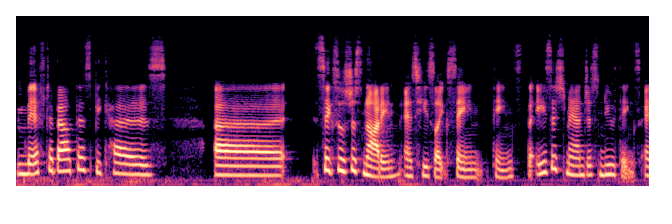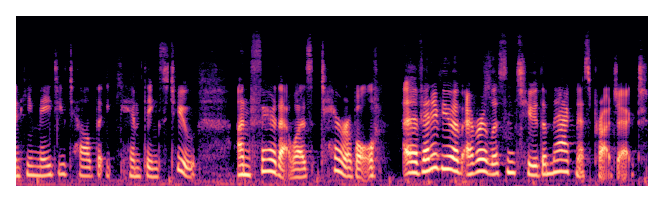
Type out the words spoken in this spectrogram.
miffed about this because uh, Sigzil's just nodding as he's like saying things. The Azish man just knew things, and he made you tell the, him things too. Unfair that was. Terrible. If any of you have ever listened to the Magnus Project,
